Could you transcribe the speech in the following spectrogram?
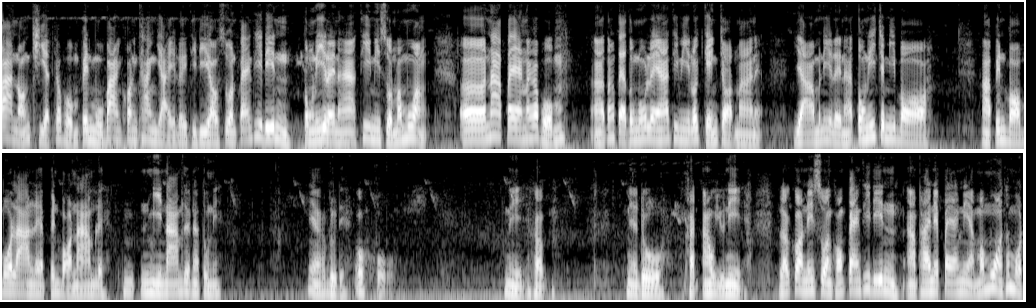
บ้านหนองเขียดครับผมเป็นหมู่บ้านค่อนข้างใหญ่เลยทีเดียว ส่วนแปลงที่ดินตรงนี้เลยนะฮะที่มีสวนมะม่วงเอ่อหน้าแปลงนะครับผมอ่าตั้งแต่ตรงนู้นเลยฮะที่มีรถเก๋งจอดมาเนี่ยยาวมานี่เลยนะฮะตรงนี้จะมีบ่อ อ่าเป็นบ่อโบราณเลยเป็นบ่อน้ำเลย มีน้ำด้วยนะตรงนี้ เนี่ยครับดูดิโอ้โหนี่ครับ เนี่ยดูคัดเอาอยู่นี่ แล้วก็ในส่วนของแปลงที่ดินอ่าภายในแปลงเนี่ยมะม่วงทั้งหมด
